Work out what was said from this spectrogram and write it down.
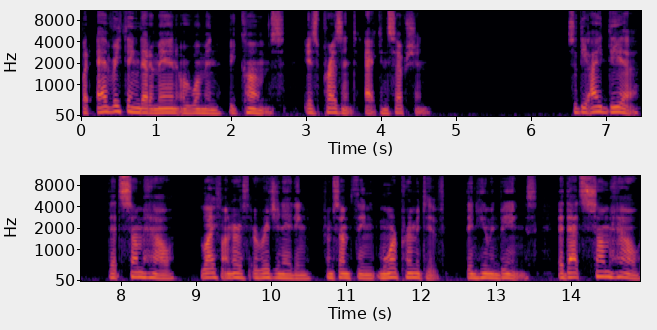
but everything that a man or woman becomes is present at conception. So the idea that somehow life on earth originating from something more primitive than human beings, that that somehow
